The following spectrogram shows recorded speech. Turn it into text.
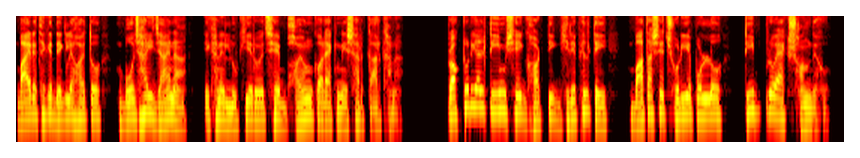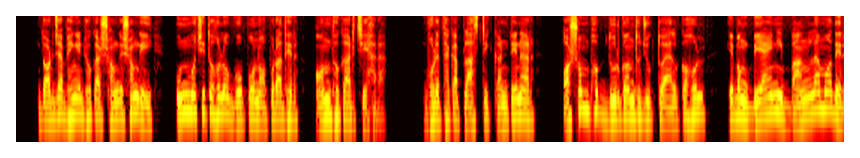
বাইরে থেকে দেখলে হয়তো বোঝাই যায় না, এখানে লুকিয়ে রয়েছে ভয়ঙ্কর এক নেশার কারখানা। প্রক্টোরিয়াল টিম সেই ঘরটি ঘিরে ফেলতেই বাতাসে ছড়িয়ে পড়ল তীব্র এক সন্দেহ। দরজা ভেঙে ঢোকার সঙ্গে সঙ্গেই উন্মোচিত হল গোপন অপরাধের অন্ধকার চেহারা। ভরে থাকা প্লাস্টিক কন্টেনার অসম্ভব দুর্গন্ধযুক্ত অ্যালকোহল এবং বেআইনি বাংলা মদের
